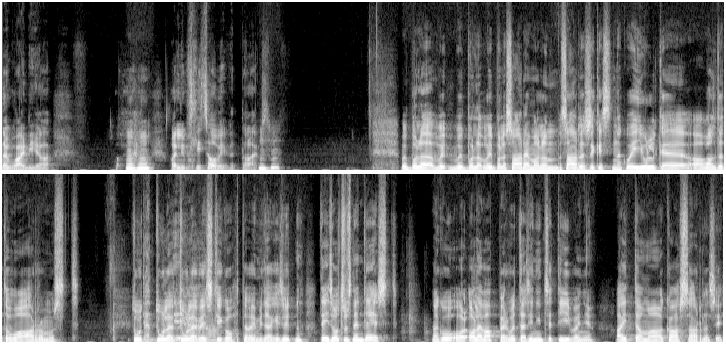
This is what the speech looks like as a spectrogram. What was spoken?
nagu Anija ahah, valimisliit soovib, et oleks mm. Mhm. võib-olla, või võib-olla, võib-olla Saaremaal on saarlasi, kes nagu ei julge avaldada oma arvamust. Tu- Tead,, tule, jaa. tuleveski kohta või midagi, sa ütled, noh, tee see otsus nende eest. nagu ole vapper, võta see initsiatiiv, on ju, aita oma kaassaarlasi.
